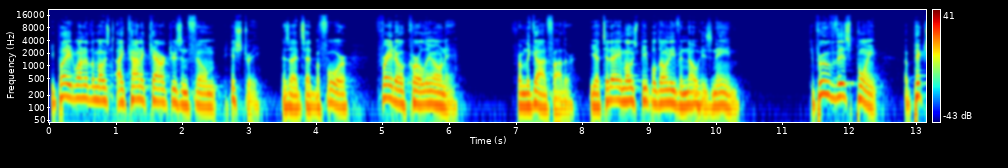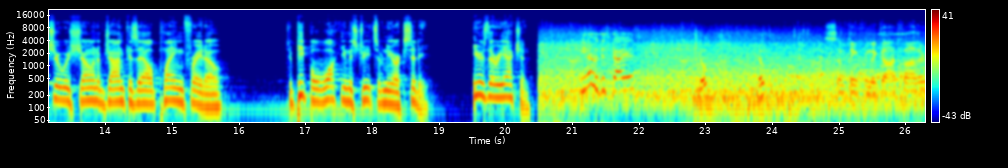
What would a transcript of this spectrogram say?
He played one of the most iconic characters in film history, as I'd said before, Fredo Corleone from The Godfather. Yet today, most people don't even know his name. To prove this point, a picture was shown of John Cazale playing Fredo to people walking the streets of New York City. Here's their reaction. You know who this guy is? Nope. Nope. Something from The Godfather?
